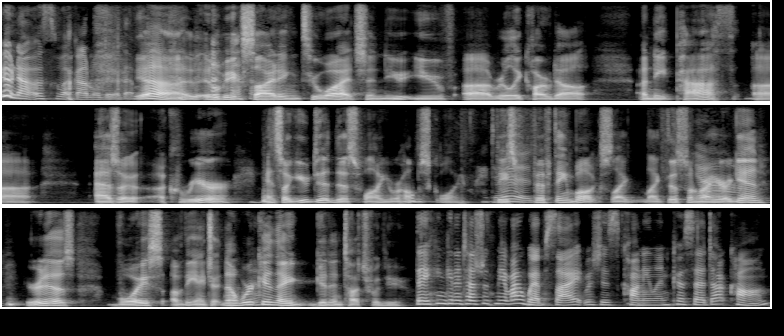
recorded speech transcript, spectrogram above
Who knows what God will do with them? yeah, it- it'll be exciting to watch. And you you've uh, really carved out a neat path uh, as a, a career. And so you did this while you were homeschooling. I did. These 15 books, like like this one right here. Again, here it is. Voice of the Ancient. Now, where can they get in touch with you? They can get in touch with me at my website, which is connilyncossette.com.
